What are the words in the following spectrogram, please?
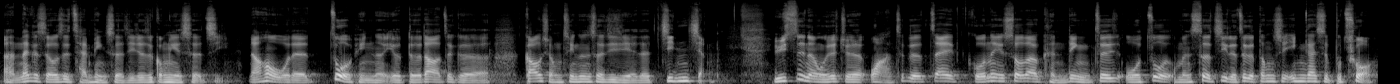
呃，那个时候是产品设计，就是工业设计。然后我的作品呢，有得到这个高雄青春设计节的金奖。于是呢，我就觉得哇，这个在国内受到肯定，这我做我们设计的这个东西应该是不错，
